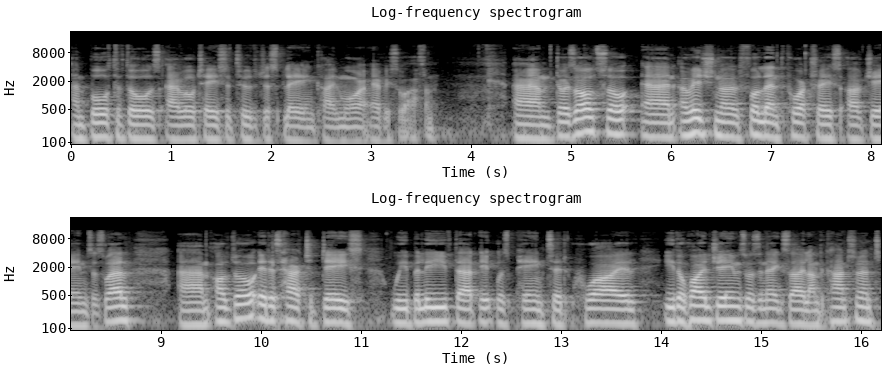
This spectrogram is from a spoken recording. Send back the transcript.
and both of those are rotated through the display in Kylemore every so often. Um, there is also an original full length portrait of James as well. Um, although it is hard to date, we believe that it was painted while either while James was in exile on the continent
